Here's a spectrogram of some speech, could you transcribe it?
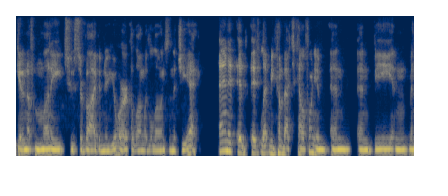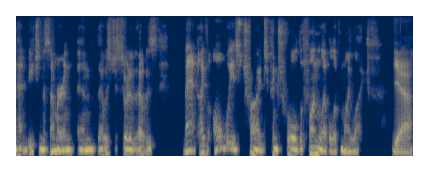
get enough money to survive in new york along with the loans and the ga and it, it, it let me come back to California and and be in Manhattan Beach in the summer, and and that was just sort of that was Matt. I've always tried to control the fun level of my life. Yeah,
